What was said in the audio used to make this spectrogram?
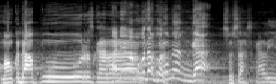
mau ke dapur sekarang. Tadi nggak mau ke dapur? Sebelumnya enggak. Susah sekali.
